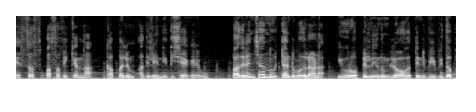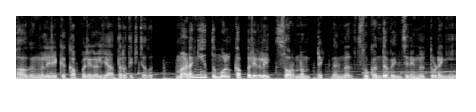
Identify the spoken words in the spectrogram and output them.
എസ് എസ് പസഫിക് എന്ന കപ്പലും അതിലെ നിധിശേഖരവും. പതിനഞ്ചാം നൂറ്റാണ്ട് മുതലാണ് യൂറോപ്പിൽ നിന്നും ലോകത്തിന്റെ വിവിധ ഭാഗങ്ങളിലേക്ക് കപ്പലുകൾ യാത്ര തിരിച്ചത്. മടങ്ങിയെത്തുമ്പോൾ കപ്പലുകളിൽ സ്വർണം രത്നങ്ങൾ സുഗന്ധ വ്യഞ്ജനങ്ങൾ തുടങ്ങി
